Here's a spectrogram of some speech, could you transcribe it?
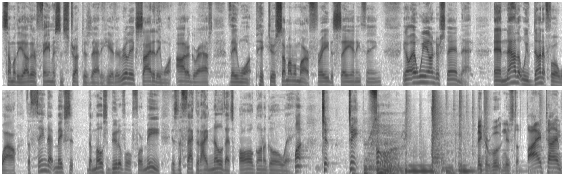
some of the other famous instructors that are here. They're really excited. They want autographs. They want pictures. Some of them are afraid to say anything. You know, and we understand that. And now that we've done it for a while, the thing that makes it the most beautiful for me is the fact that I know that's all going to go away. One, two, three, four. Victor Wooten is the five-time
